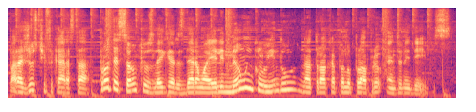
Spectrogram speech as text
para justificar esta proteção que os Lakers deram a ele, não incluindo na troca pelo próprio Anthony Davis.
